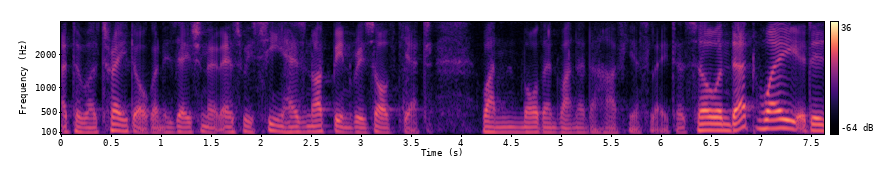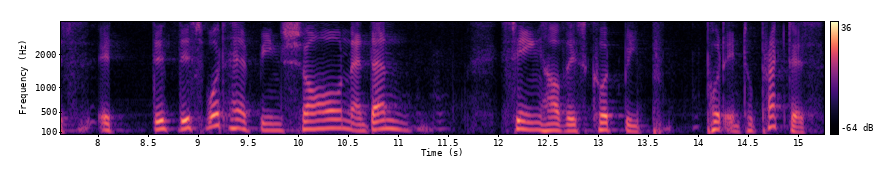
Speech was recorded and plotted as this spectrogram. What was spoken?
at the World Trade Organization, and as we see, has not been resolved yet. One more than one and a half years later. So in that way, it is it this, would have been shown, and then seeing how this could be put into practice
